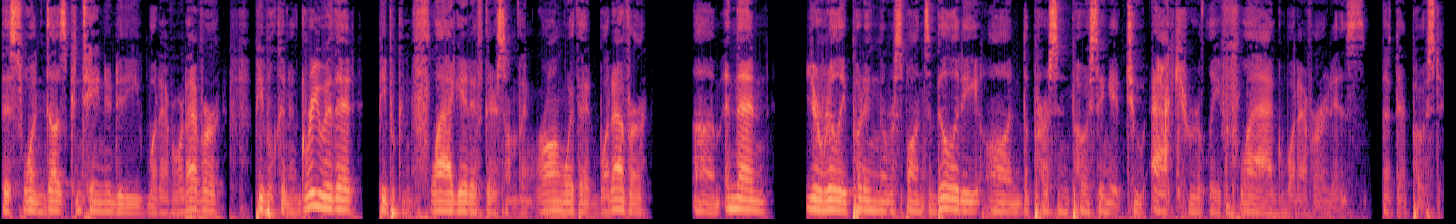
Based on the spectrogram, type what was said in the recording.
this one does contain nudity, whatever, whatever. People can agree with it. People can flag it if there's something wrong with it, whatever. Um, and then you're really putting the responsibility on the person posting it to accurately flag whatever it is that they're posting.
